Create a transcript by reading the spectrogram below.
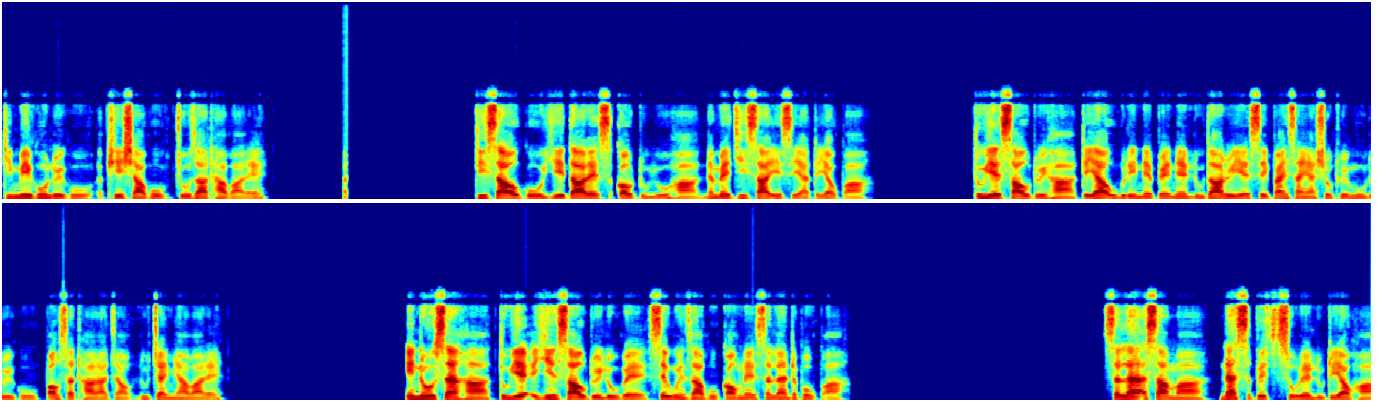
ဒီမေးခွန်းတွေကိုအဖြေရှာဖို့ကြိုးစားထားပါတယ် ဒီစာအုပ်ကိုရေးသားတဲ့စကော့တူယိုဟာနာမည်ကြီးစာရေးဆရာတစ်ယောက်ပါသူ့ရဲ့စာအုပ်တွေဟာတရားဥပဒေနယ်ပယ်နဲ့လူသားတွေရဲ့စိတ်ပိုင်းဆိုင်ရာရှုပ်ထွေးမှုတွေကိုပေါင်းစပ်ထားတာကြောင့်လူကြိုက်များပါတယ်။ Innocent ဟာသူ့ရဲ့အရင်စာအုပ်တွေလိုပဲစိတ်ဝင်စားဖို့ကောင်းတဲ့ဇာတ်လမ်းတစ်ပုဒ်ပါ။ဇာတ်လမ်းအစမှာ Nat Spitz ဆိုတဲ့လူတစ်ယောက်ဟာ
